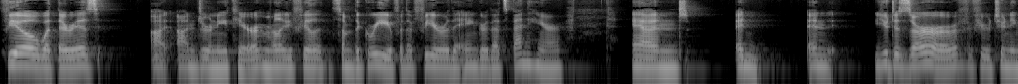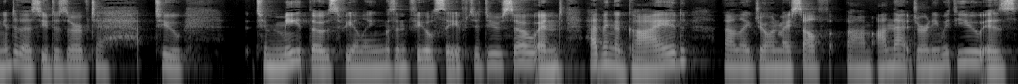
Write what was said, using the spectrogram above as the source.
feel what there is uh, underneath here. I'm to feel some of the grief or the fear or the anger that's been here. And and and you deserve if you're tuning into this you deserve to to to meet those feelings and feel safe to do so. And having a guide uh, like joe and myself um, on that journey with you is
